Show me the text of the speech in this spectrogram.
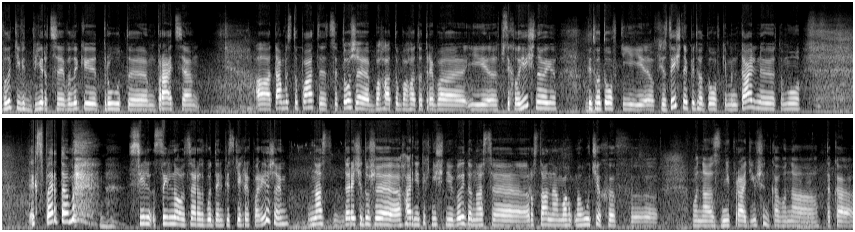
великий відбір, це великий труд, е, праця. А там виступати це теж багато-багато треба і психологічної підготовки, і фізичної підготовки, ментальної. Тому експертам сильно зараз буде Олімпійські ігри в Парижі. У нас, до речі, дуже гарні технічні види. У нас е, Руслана Маг- Магучих, е, вона з Дніпра дівчинка, вона Мгм. така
